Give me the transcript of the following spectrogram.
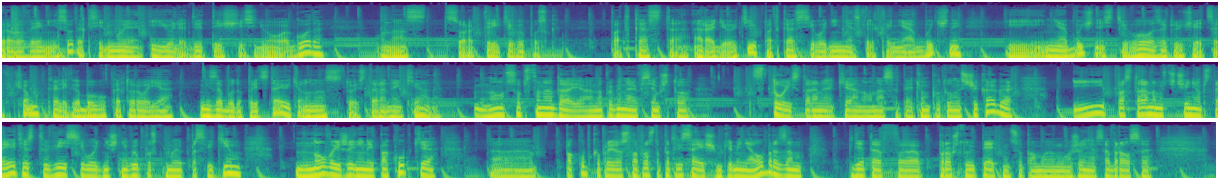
Доброго времени суток, 7 июля 2007 года. У нас 43 выпуск подкаста «Радио Ти». Подкаст сегодня несколько необычный. И необычность его заключается в чем? Коллега Бобу, которого я не забуду представить, он у нас с той стороны океана. Ну, собственно, да, я напоминаю всем, что с той стороны океана у нас опять Умпутун из Чикаго. И по странному стечению обстоятельств весь сегодняшний выпуск мы посвятим новой Жениной покупке. Покупка произошла просто потрясающим для меня образом. Где-то в э, прошлую пятницу, по-моему, Женя собрался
